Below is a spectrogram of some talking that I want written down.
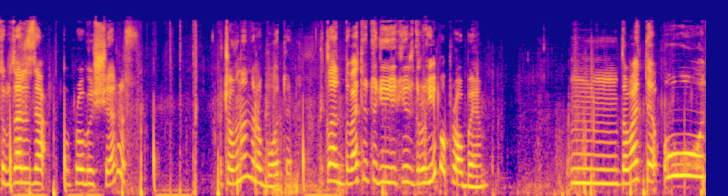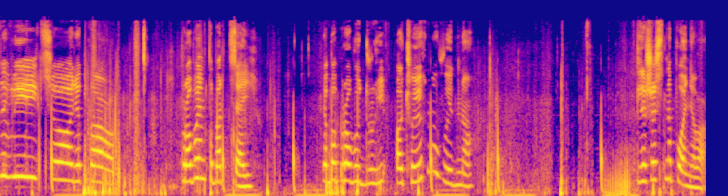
Тобто зараз я попробую ще раз. А чого вона не працює? Так ладно, давайте тоді якісь другі попробуємо. Давайте. О, дивіться, яка. Пробуємо тепер цей. Я попробую другі. А чого їх не видно? Я щось не поняла.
